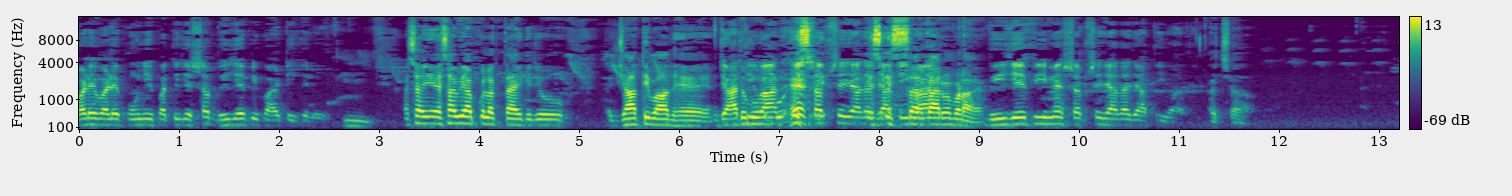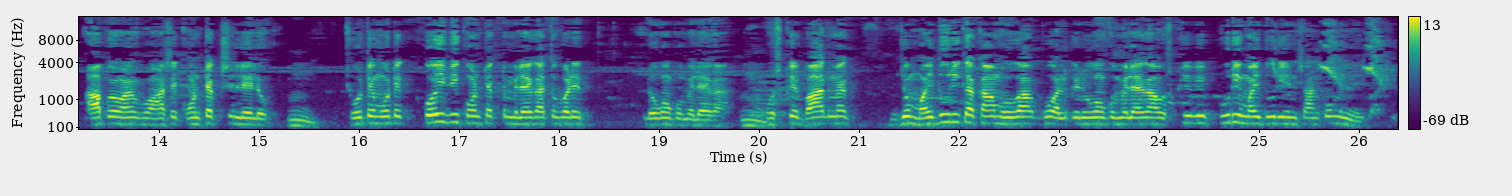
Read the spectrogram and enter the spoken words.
बड़े बड़े पूंजीपति ये सब बीजेपी पार्टी के लोग। हम्म। अच्छा ये ऐसा भी आपको लगता है कि जो जातिवाद है जातिवाद तो है सबसे ज़्यादा इस सरकार में बड़ा है। बीजेपी में सबसे ज़्यादा जातिवाद। अच्छा। आप वहाँ वहाँ से कॉन्टेक्ट ले लो। हम्म। छोटे मोटे कोई भी कॉन्टेक्ट मिलेगा तो बड़े लोगों को मिलेगा। हम्म। उसके बाद में जो मजदूरी का काम होगा वो हल्के लोगों को मिलेगा। उसकी भी पूरी मजदूरी इंसान को मिल नहीं पाती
